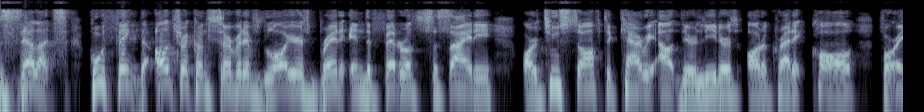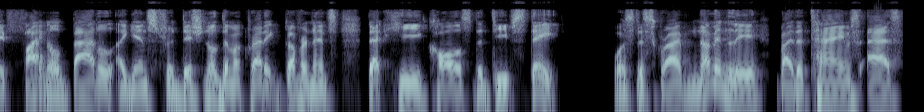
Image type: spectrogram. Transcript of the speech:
zealots who think the ultra conservative lawyers bred in the Federal Society are too soft to carry out their leader's autocratic call for a final battle against traditional democratic governance that he calls the deep state, was described numbingly by the Times as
